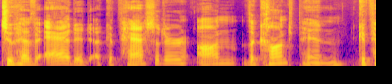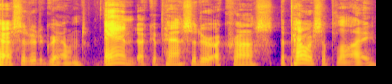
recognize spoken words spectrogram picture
to have added a capacitor on the cont pin, capacitor to ground, and a capacitor across the power supply,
